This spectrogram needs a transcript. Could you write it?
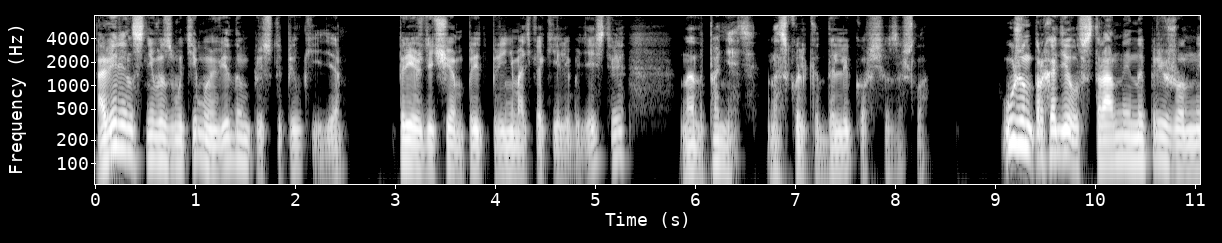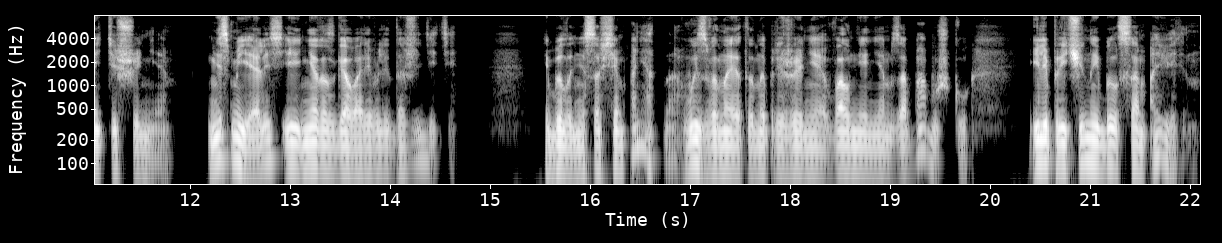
Аверин с невозмутимым видом приступил к еде. Прежде чем предпринимать какие-либо действия, надо понять, насколько далеко все зашло. Ужин проходил в странной напряженной тишине. Не смеялись и не разговаривали даже дети. И было не совсем понятно, вызвано это напряжение волнением за бабушку или причиной был сам Аверин.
